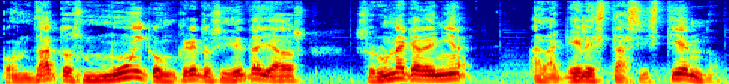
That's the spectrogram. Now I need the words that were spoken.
con datos muy concretos y detallados, sobre una academia a la que él está asistiendo.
